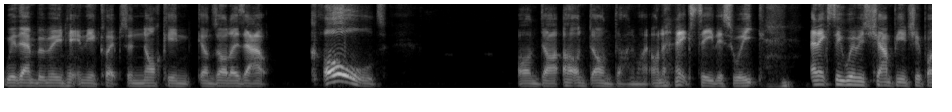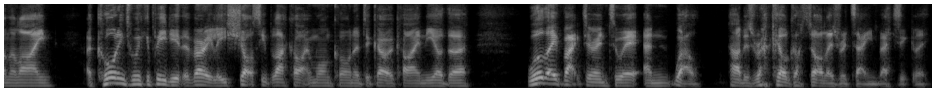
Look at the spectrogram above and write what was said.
with Ember Moon hitting the Eclipse and knocking Gonzalez out cold on, on, on Dynamite, on NXT this week. NXT Women's Championship on the line. According to Wikipedia, at the very least, Shotzi Blackheart in one corner, Dakota Kai in the other. Will they factor into it? And, well, how does Raquel Gonzalez retain, basically?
